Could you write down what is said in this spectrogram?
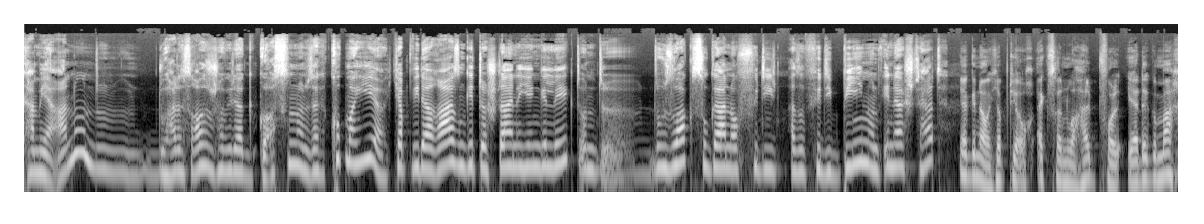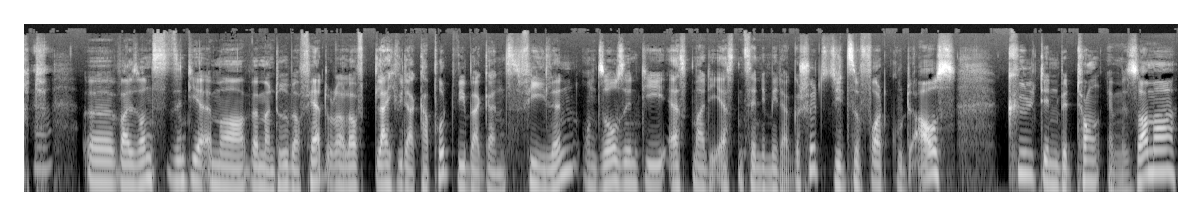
Kam hier an und du, du hattest draußen schon wieder gegossen und sagst, guck mal hier, ich habe wieder Rasengittersteine hingelegt und äh, du sorgst sogar noch für die, also für die Bienen und in der Stadt. Ja, genau. Ich habe die auch extra nur halb voll Erde gemacht, äh, weil sonst sind die ja immer, wenn man drüber fährt oder läuft, gleich wieder kaputt, wie bei ganz vielen. Und so sind die erstmal die ersten Zentimeter geschützt. Sieht sofort gut aus, kühlt den Beton im Sommer,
